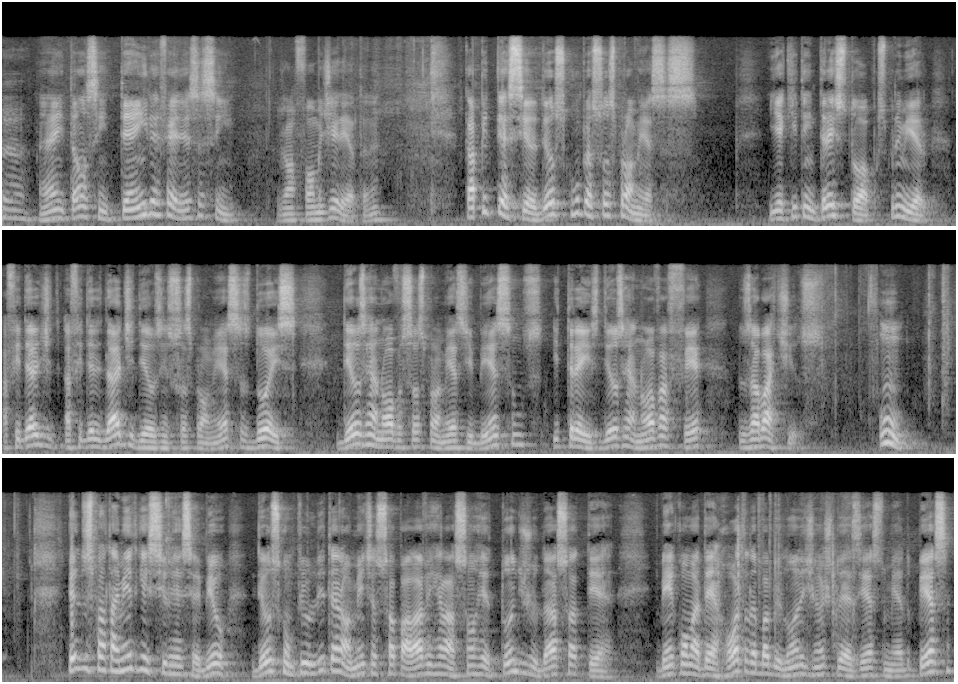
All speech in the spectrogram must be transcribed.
É. É, então, assim, tem interferência sim, de uma forma direta. Né? Capítulo 3, Deus cumpre as suas promessas. E aqui tem três tópicos. Primeiro, a fidelidade, a fidelidade de Deus em suas promessas. Dois, Deus renova suas promessas de bênçãos. E três, Deus renova a fé dos abatidos. Um, pelo despertamento que Ciro recebeu, Deus cumpriu literalmente a sua palavra em relação ao retorno de Judá à sua terra, bem como a derrota da Babilônia diante do exército medo-persa,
